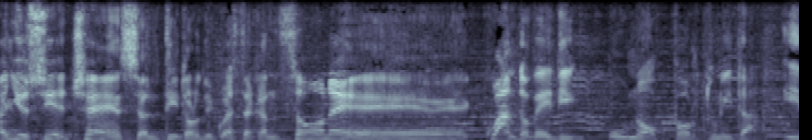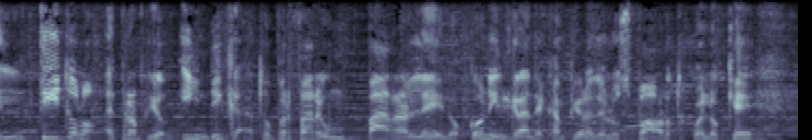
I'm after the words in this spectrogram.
While You See a Chance è il titolo di questa canzone. Quando vedi un'opportunità, il titolo è proprio indicato per fare un parallelo con il grande campione dello sport, quello che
